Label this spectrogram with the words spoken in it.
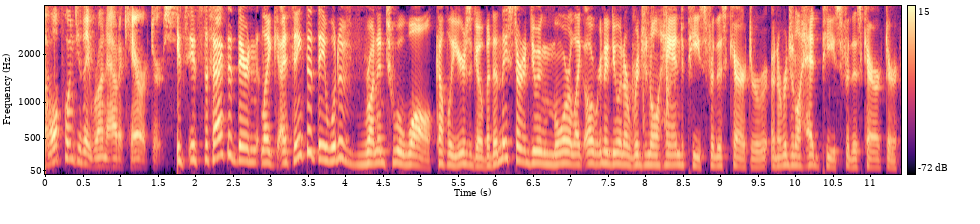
at what point do they run out of characters? It's it's the fact that they're like I think that they would have run into a wall a couple years ago, but then they started doing more like oh we're gonna do an original hand piece for this character, an original head piece for this character,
